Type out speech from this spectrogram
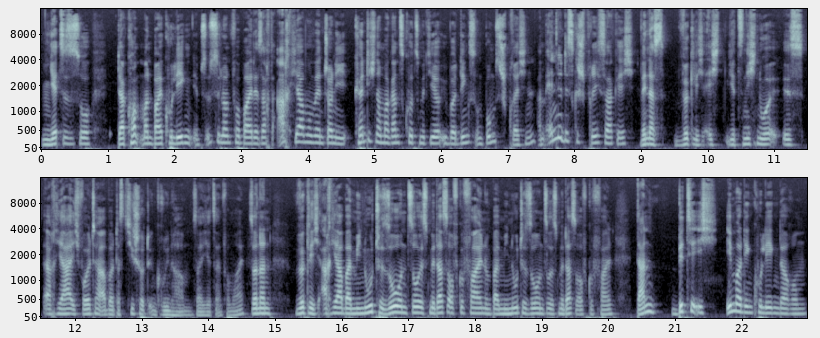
Und jetzt ist es so, da kommt man bei Kollegen XY vorbei, der sagt, ach ja, Moment, Johnny, könnte ich noch mal ganz kurz mit dir über Dings und Bums sprechen? Am Ende des Gesprächs sage ich, wenn das wirklich echt jetzt nicht nur ist, ach ja, ich wollte aber das T-Shirt in grün haben, sage ich jetzt einfach mal, sondern wirklich, ach ja, bei Minute so und so ist mir das aufgefallen und bei Minute so und so ist mir das aufgefallen, dann bitte ich immer den Kollegen darum,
